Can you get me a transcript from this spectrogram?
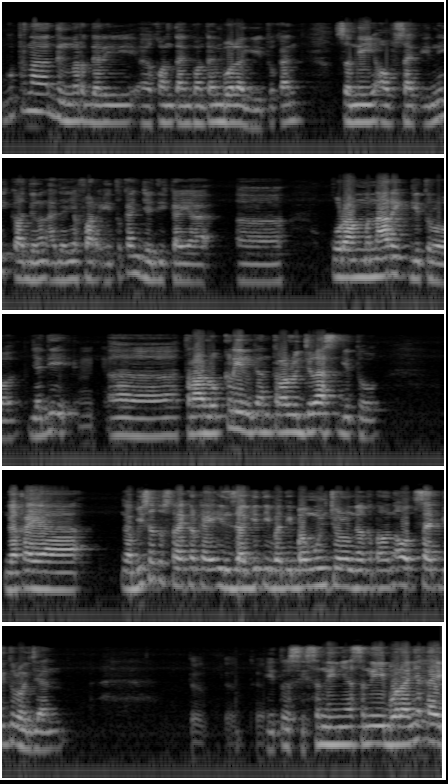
Gue pernah dengar dari eh, konten-konten bola gitu kan, seni offside ini kalau dengan adanya VAR itu kan jadi kayak eh, kurang menarik gitu loh. Jadi eh, terlalu clean kan, terlalu jelas gitu. Nggak kayak nggak bisa tuh striker kayak Inzaghi tiba-tiba muncul nggak ketahuan outside gitu loh Jan. Tuh. itu sih seninya seni bolanya kayak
